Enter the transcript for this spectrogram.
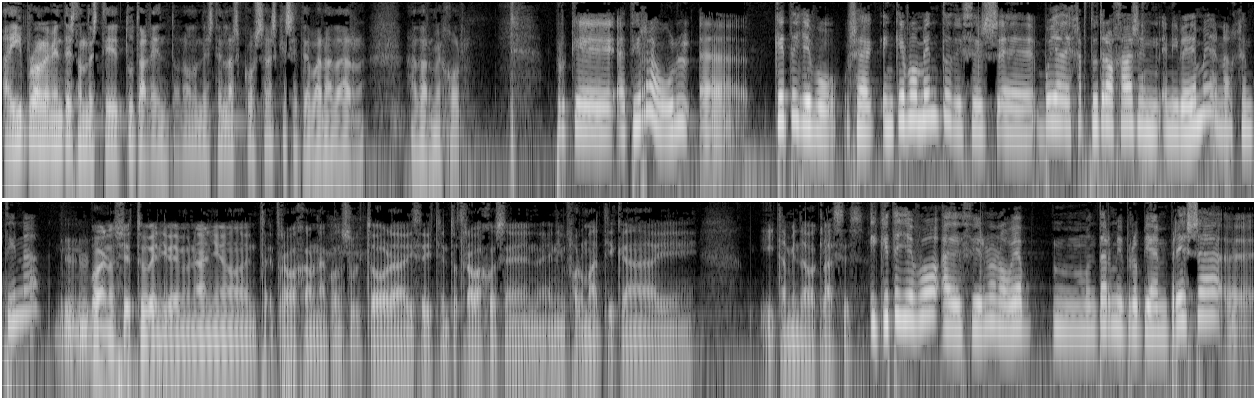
ahí probablemente es donde esté tu talento, ¿no? Donde estén las cosas que se te van a dar, a dar mejor. Porque a ti, Raúl, eh, ¿Qué te llevó? O sea, ¿en qué momento dices, eh, voy a dejar, tú trabajabas en, IBM, en Argentina? Mm, bueno, sí, estuve en IBM un año, he trabajado en una consultora, hice distintos trabajos en, informática y, también daba clases. ¿Y qué te llevó a decir, no, no, voy a montar mi propia empresa eh,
